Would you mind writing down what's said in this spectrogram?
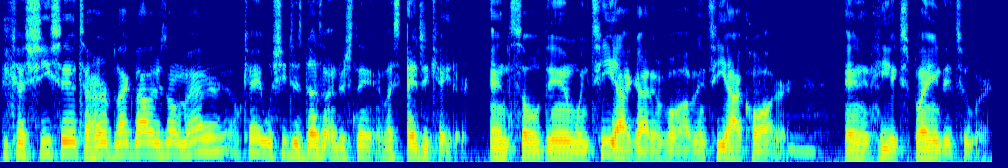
because she said to her black dollars don't matter okay well she just doesn't understand let's educate her and so then when T.I. got involved and T.I. called her mm. and he explained it to her,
